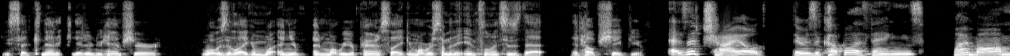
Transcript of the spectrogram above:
You said Connecticut or New Hampshire. What was it like, and what and your and what were your parents like, and what were some of the influences that that helped shape you? As a child, there was a couple of things my mom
